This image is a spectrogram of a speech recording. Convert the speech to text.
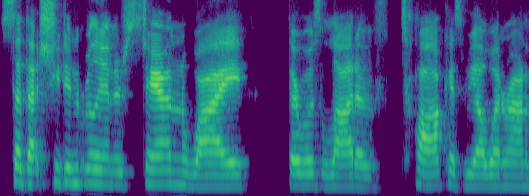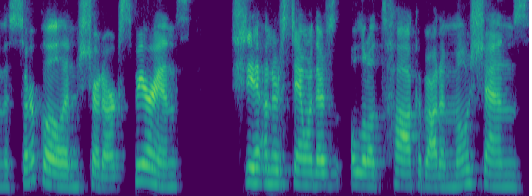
said that she didn't really understand why there was a lot of talk as we all went around in the circle and shared our experience. She didn't understand when there's a little talk about emotions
